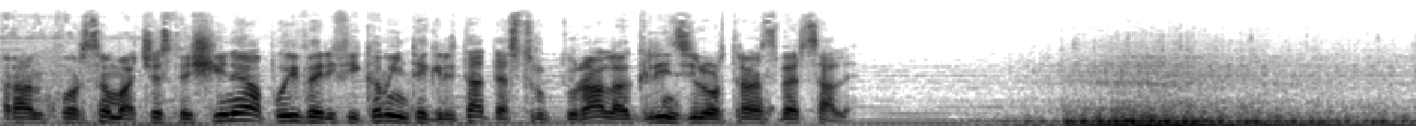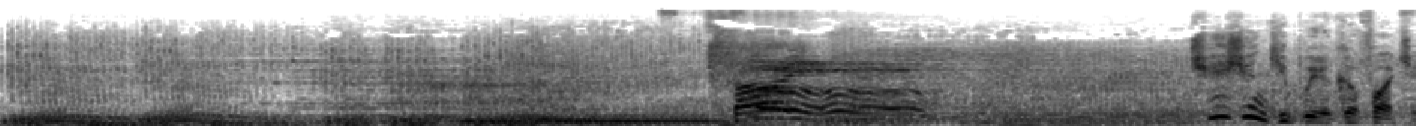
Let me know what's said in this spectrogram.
Ranforsăm aceste șine, apoi verificăm integritatea structurală a grinzilor transversale. Stai! Ce își închipuie că face?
